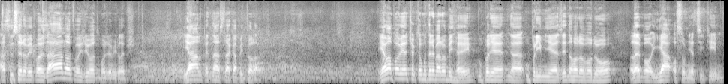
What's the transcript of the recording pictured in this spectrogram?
A susedovi povedz, ano, tvoj život může být lepší. Ján 15. kapitola. Já vám povím, co k tomu treba robiť, hej, úplně uh, upřímně, z jednoho důvodu, lebo já osobně cítím,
